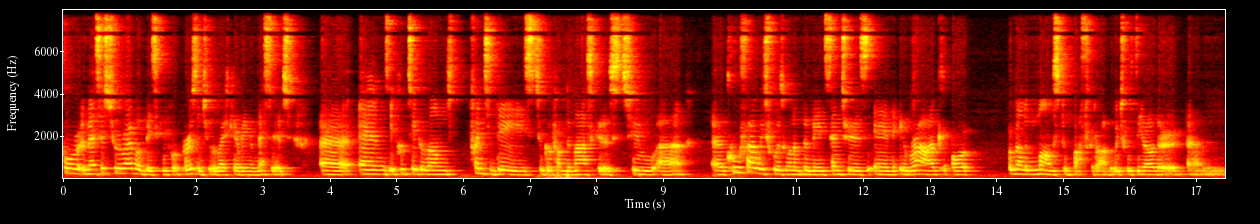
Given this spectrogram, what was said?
for a message to arrive, or basically for a person to arrive carrying a message. Uh, and it would take around 20 days to go from Damascus to uh, Kufa, which was one of the main centers in Iraq, or around a month to Basra, which was the other um,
